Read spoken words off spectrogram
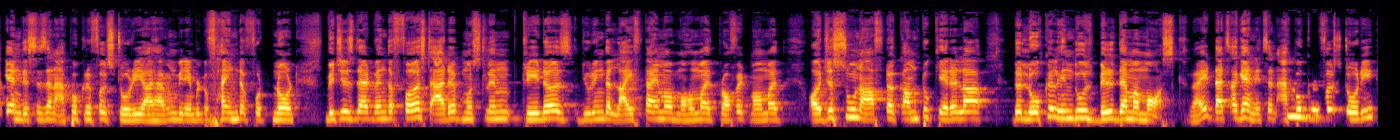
again, this is an apocryphal story. I haven't been able to find a footnote, which is that when the first Arab Muslim traders during the lifetime of Muhammad, Prophet Muhammad, or just soon after come to Kerala, the local Hindus build them a mosque, right? That's again, it's an apocryphal story,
